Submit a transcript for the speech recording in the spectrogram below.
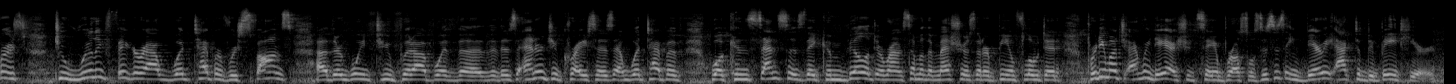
to really figure out what type of response uh, they're going to put up with the, the, this energy crisis and what type of well consensus they can build around some of the measures that are being floated pretty much every day, I should say, in Brussels. This is a very active debate here.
